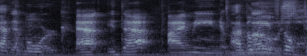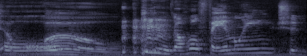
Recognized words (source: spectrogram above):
At the morgue. at that, I mean, I believe the whole- whoa, the whole family should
